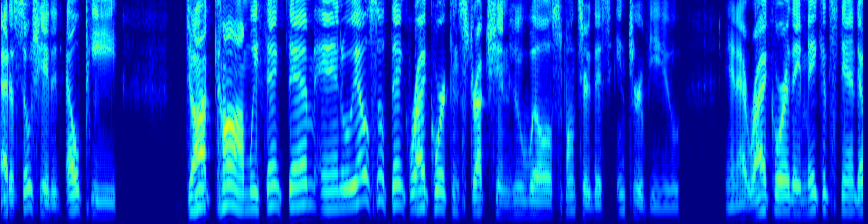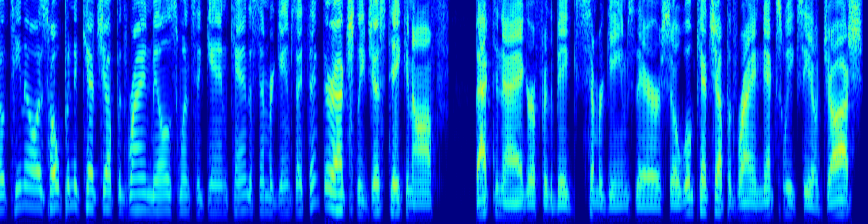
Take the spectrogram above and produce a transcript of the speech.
at associatedlp.com. We thank them, and we also thank Rycor Construction, who will sponsor this interview. And at Rycor, they make it stand out. Tino is hoping to catch up with Ryan Mills once again. Canada Summer Games. I think they're actually just taking off back to Niagara for the big summer games there. So we'll catch up with Ryan next week, see how Josh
